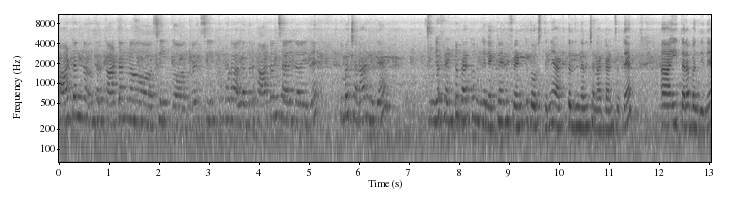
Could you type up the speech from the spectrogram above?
ಕಾಟನ್ ಒಂಥರ ಕಾಟನ್ ಸಿಲ್ಕ್ ಅಂದರೆ ಸಿಲ್ಕ್ ಕೂಡ ಅಲ್ಲ ಅಂದರೆ ಕಾಟನ್ ಸ್ಯಾರಿ ಥರ ಇದೆ. ತುಂಬ ಚೆನ್ನಾಗಿದೆ. ನಿಮಗೆ ಫ್ರಂಟ್ ಬ್ಯಾಕು ನಿಮಗೆ ನೆಕ್ಲೈನ್ ಫ್ರಂಟ್ ತೋರಿಸ್ತೀನಿ. ಆಗ್ತರದಿಂದಲೂ ಚೆನ್ನಾಗಿ ಕಾಣಿಸುತ್ತೆ. ಈ ಥರ ಬಂದಿದೆ.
